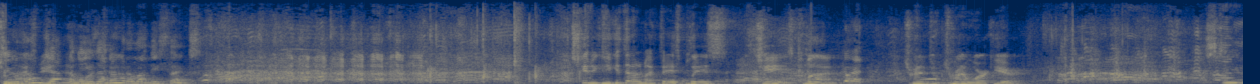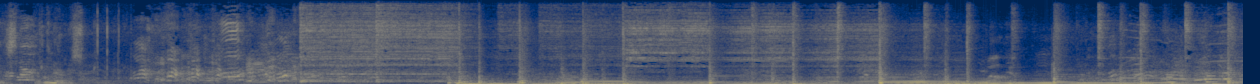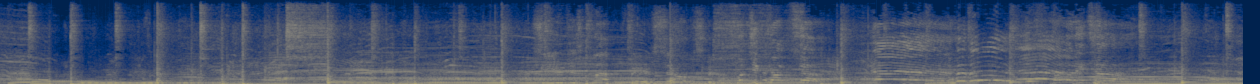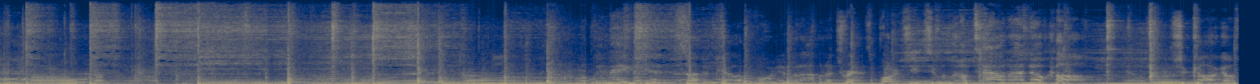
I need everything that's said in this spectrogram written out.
Dude, I'm me of that Japanese. I know how to run these things. Excuse me, can you get that out of my face, please? Jeez, come on. Go ahead. Trying to trying to work here. Steve is a little nervous. Welcome. For yourselves now. Put your cups up. Yeah! Woo-hoo! Yeah! Party time. Well, we may be in Southern California, but I'm going to transport you to a little town I know called Chicago.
